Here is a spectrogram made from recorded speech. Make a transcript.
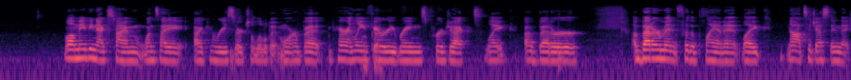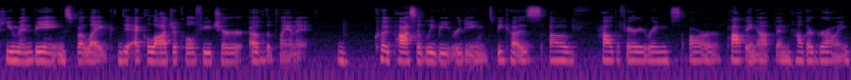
well, maybe next time once I I can research a little bit more. But apparently, okay. fairy rings project like a better a betterment for the planet, like not suggesting that human beings, but like the ecological future of the planet could possibly be redeemed because of how the fairy rings are popping up and how they're growing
